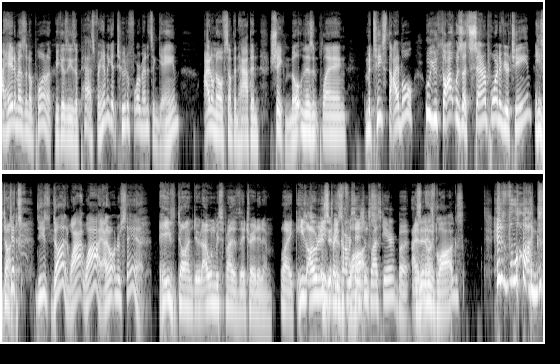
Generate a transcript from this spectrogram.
I hate him as an opponent because he's a pest. For him to get two to four minutes a game, I don't know if something happened. Shake Milton isn't playing. Matisse Thybulle, who you thought was a center point of your team, He's done. gets he's done. Why? Why? I don't understand. He's done, dude. I wouldn't be surprised if they traded him. Like he's already in trade conversations vlogs? last year, but I Is it no his idea. vlogs? His vlogs.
